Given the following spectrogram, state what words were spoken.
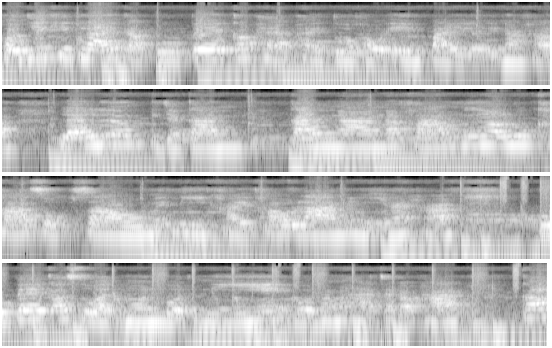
คนที่คิดร้ายกับปูเป้ก็แพ้ภัยตัวเขาเองไปเลยนะคะ และเรื่องกิจการ การงานนะคะเมื่อลูกค้าซบเซาไม่มีใครเข้าร้านอย่างนี้นะคะปูเป้ก็สวดมนต์บทนี้บทพระมหาจักรพรรดิก็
